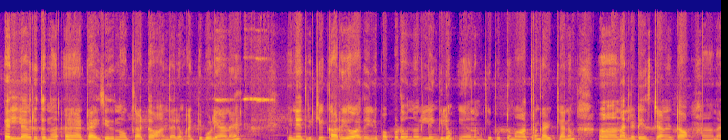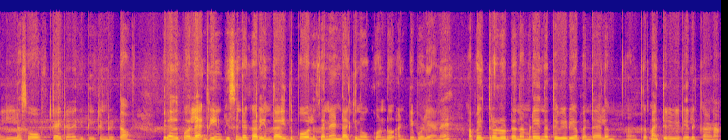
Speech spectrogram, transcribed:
അപ്പോൾ എല്ലാവരും ഇതൊന്ന് ട്രൈ ചെയ്ത് നോക്കാം കേട്ടോ. എന്തായാലും അടിപൊളിയാണ്. പിന്നെ ഇതിലേക്ക് കറിയോ അല്ലെങ്കിൽ പപ്പടമോ ഒന്നും ഇല്ലെങ്കിലും നമുക്ക് ഈ പുട്ട് മാത്രം കഴിക്കാനും നല്ല ടേസ്റ്റാണ് കേട്ടോ നല്ല സോഫ്റ്റ് ആയിട്ടാണ് കിട്ടിയിട്ടുണ്ട് കേട്ടോ പിന്നെ അതുപോലെ ഗ്രീൻ പീസിന്റെ കറി എന്താ ഇതുപോലെ തന്നെ ഉണ്ടാക്കി നോക്കുകൊണ്ട് അടിപൊളിയാണ്. അപ്പോൾ ഇത്രയുള്ളൂ കേട്ടോ നമ്മുടെ ഇന്നത്തെ വീഡിയോ അപ്പോൾ എന്തായാലും നമുക്ക് മറ്റൊരു വീഡിയോയിൽ കാണാം.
